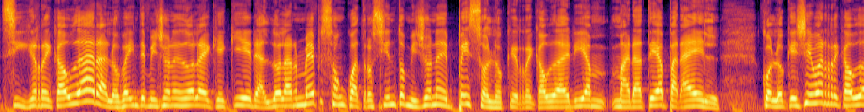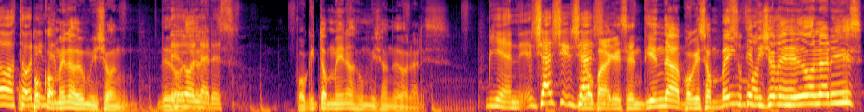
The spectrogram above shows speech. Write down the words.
Si recaudara los 20 millones de dólares que quiere al dólar MEP, son 400 millones de pesos lo que recaudaría Maratea para él. Con lo que llevan recaudado hasta Un ahora. poco menos de un millón de, de dólares. dólares. Poquito menos de un millón de dólares. Bien, ya, ya, Digo, para que se entienda, porque son 20 millones de dólares.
